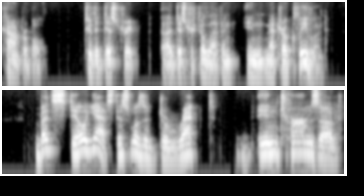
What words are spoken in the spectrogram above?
comparable to the district uh, District 11 in Metro Cleveland. But still, yes, this was a direct, in terms of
